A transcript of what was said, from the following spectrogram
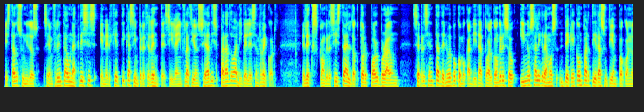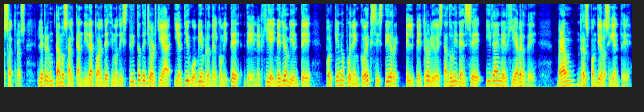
Estados Unidos se enfrenta a una crisis energética sin precedentes y la inflación se ha disparado a niveles en récord. El excongresista, el doctor Paul Brown, se presenta de nuevo como candidato al Congreso y nos alegramos de que compartiera su tiempo con nosotros. Le preguntamos al candidato al décimo distrito de Georgia y antiguo miembro del Comité de Energía y Medio Ambiente por qué no pueden coexistir el petróleo estadounidense y la energía verde. Brown respondió lo siguiente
